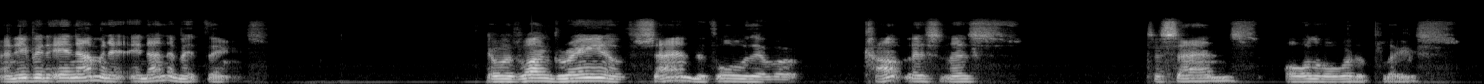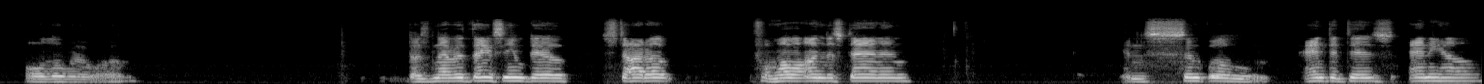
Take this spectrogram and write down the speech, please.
And even inanimate, inanimate things. There was one grain of sand before there were countlessness to sands all over the place, all over the world. Doesn't everything seem to start up from our understanding in simple entities anyhow,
